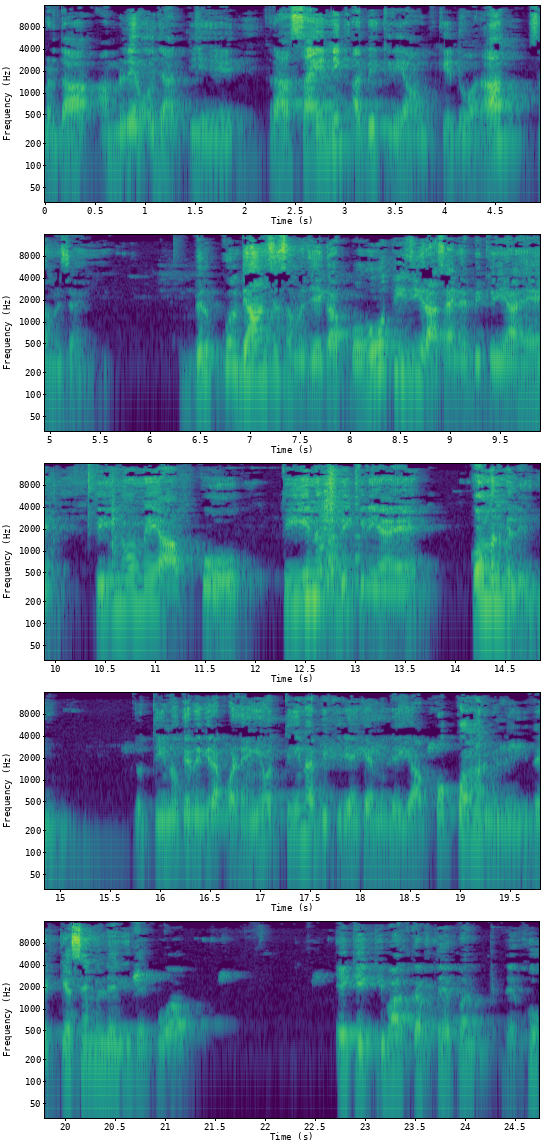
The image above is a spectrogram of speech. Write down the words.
मृदा अम्ले हो जाती है, रासायनिक अभिक्रियाओं के द्वारा समझ समझाइए बिल्कुल ध्यान से समझिएगा, बहुत इजी रासायनिक अभिक्रिया है। तीनों में आपको तीन अभिक्रियाएँ कॉमन मिलेगी। जो तीनों के अभिक्रिया पढ़ेंगे, वो तीन अभिक्रिया क्या मिलेगी? आपको कॉमन मिलेगी। देख, कैसे मिलेगी? देखो आप। एक एक की बात करते हैं अपन। देखो।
